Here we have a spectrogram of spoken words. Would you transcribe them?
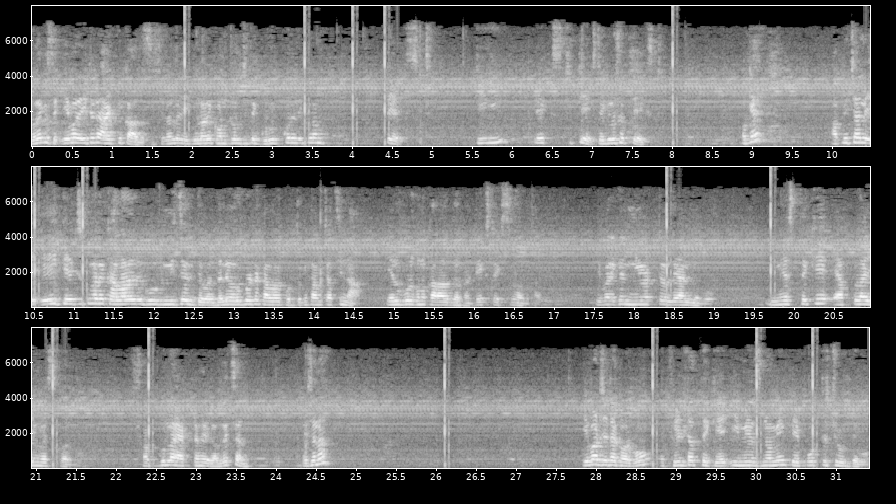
বোঝা গেছে এবার এইটার আরেকটু কাজ আছে, সেটা হলো এগুলারে কন্ট্রোল জিতে গ্রুপ করে লিখলাম টেক্সট টি টেক্সট টেক্সট এগুলো সব টেক্সট ওকে আপনি চাইলে এই টেক্সটগুলোর কালারের নিচে দিতে পারেন, তাহলে ওর উপরে একটা কালার করতে কিন্তু আমি চাচ্ছি না, এর উপরে কোনো কালার দরকার টেক্সট টেক্সটের মতো থাকে। এবার এখানে নিউ একটা লেয়ার নেব। ইমেজ থেকে অ্যাপ্লাই ইমেজ করব। সবগুলো একটা হয়ে গেল, দেখছেন? হয়েছে না? এবার যেটা করব ফিল্টার থেকে ইমেজ নামে পেপোর্টে চুট দেব।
